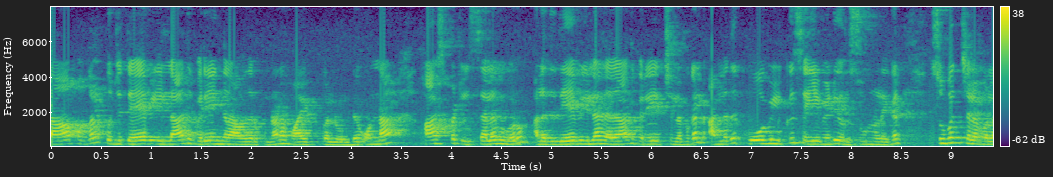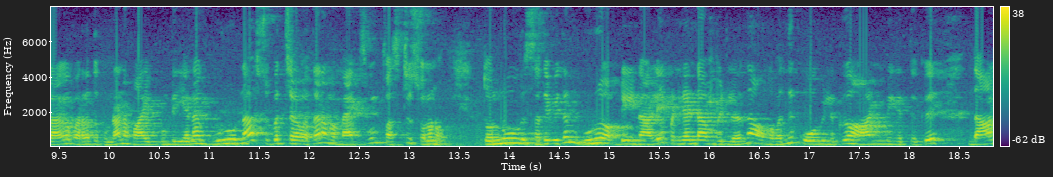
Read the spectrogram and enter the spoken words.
லாபங்கள் கொஞ்சம் தேவையில்லாத விரயங்கள் ஆவதற்குண்டான வாய்ப்புகள் உண்டு. ஒன்றா ஹாஸ்பிட்டல் செலவு வரும் அல்லது தேவையில்லாத ஏதாவது விரைய செலவுகள் அல்லது கோவிலுக்கு செய்ய வேண்டிய ஒரு சூழ்நிலைகள் சுப செலவுகளாக வர்றதுக்குண்டான வாய்ப்பு உண்டு. ஏன்னா குருனா சுப செலவு தான் நம்ம மேக்ஸிமம் ஃபஸ்ட்டு சொல்லணும். தொண்ணூறு சதவீதம் குரு அப்படின்னாலே பன்னிரெண்டாம் வீட்டிலேருந்து அவங்க வந்து கோவிலுக்கு ஆன்மீகத்துக்கு தான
